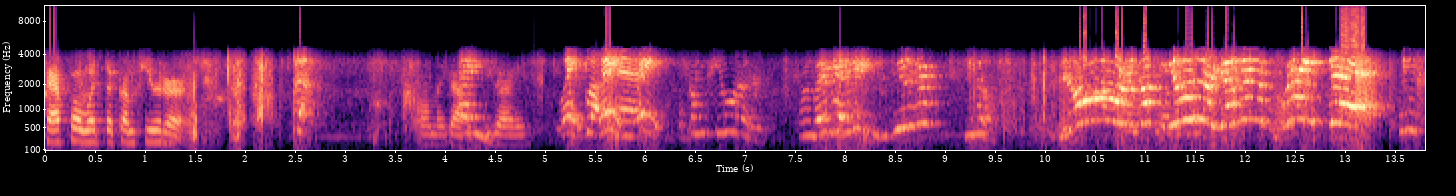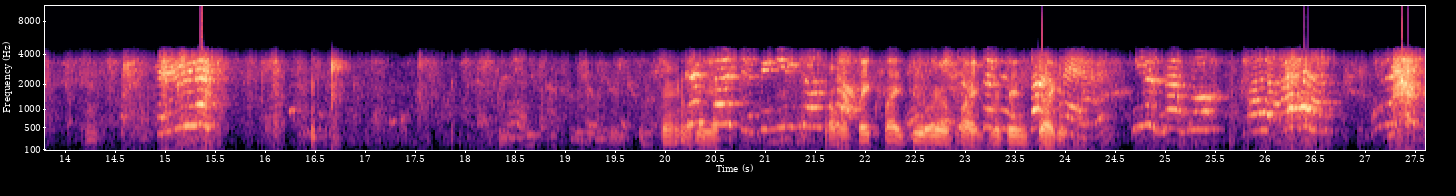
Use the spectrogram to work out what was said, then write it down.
Careful with the computer. Oh my god, you guys. Wait, wait, wait, the computer. Wait, wait, wait, computer? No. No, the computer! You're gonna break it! Turn You're here. touching it, you From a fake fight to a real fight within seconds. He does not know how to act. He just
